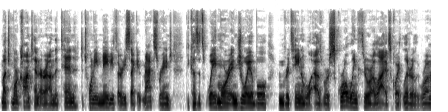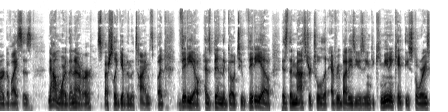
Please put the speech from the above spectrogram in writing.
much more content around the 10 to 20, maybe 30 second max range because it's way more enjoyable and retainable as we're scrolling through our lives, quite literally. We're on our devices now more than ever, especially given the times. But video has been the go to. Video is the master tool that everybody's using to communicate these stories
